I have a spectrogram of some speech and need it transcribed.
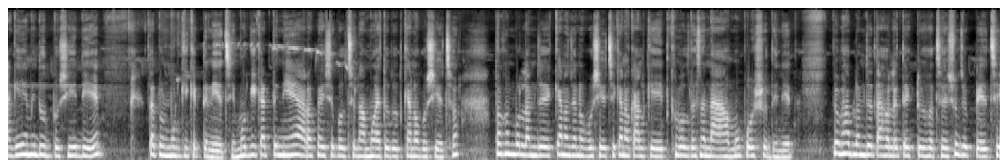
আগেই আমি দুধ বসিয়ে দিয়ে তারপর মুরগি কাটতে নিয়েছি। মুরগি কাটতে নিয়ে আরাফা এসে বলছিল, আম্মু, এত দুধ কেন বসিয়েছ? তখন বললাম যে, কেন যেন বসিয়েছি? কেন কালকে বলতেছে, না, আম্মু পরশু দিন তো ভাবলাম যে তাহলে তো একটু হচ্ছে সুযোগ পেয়েছি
